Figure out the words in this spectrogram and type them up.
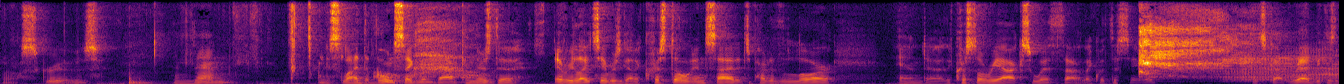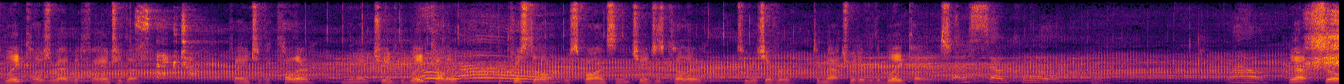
well, screws, and then you slide the bone segment back, and there's the every lightsaber's got a crystal inside. It's part of the lore, and uh, the crystal reacts with uh, like with the saber. It's got red because the blade color is red, but if I enter the if I enter the color and then I change the blade color, the crystal responds and it changes color to whichever to match whatever the blade color is. That is so cool. Wow. Yeah, so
